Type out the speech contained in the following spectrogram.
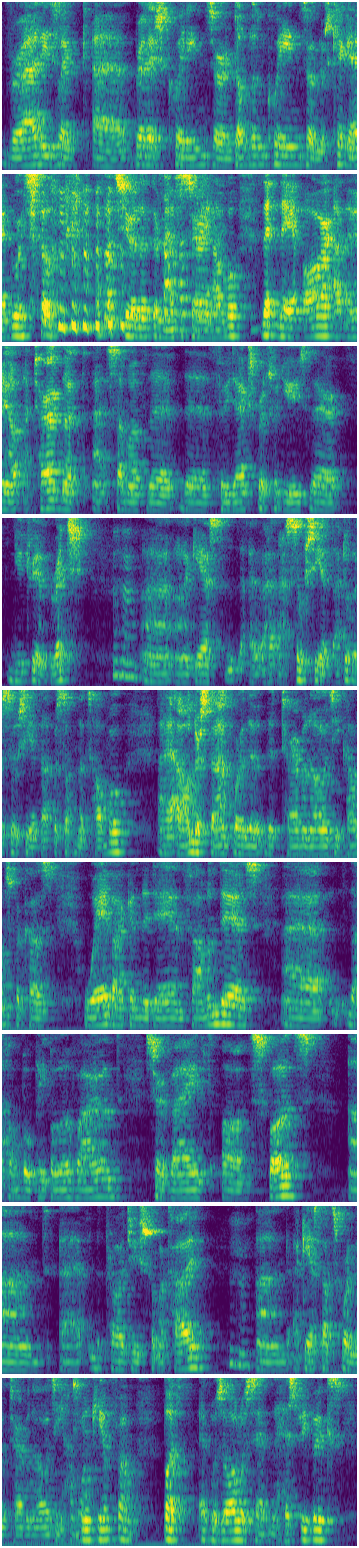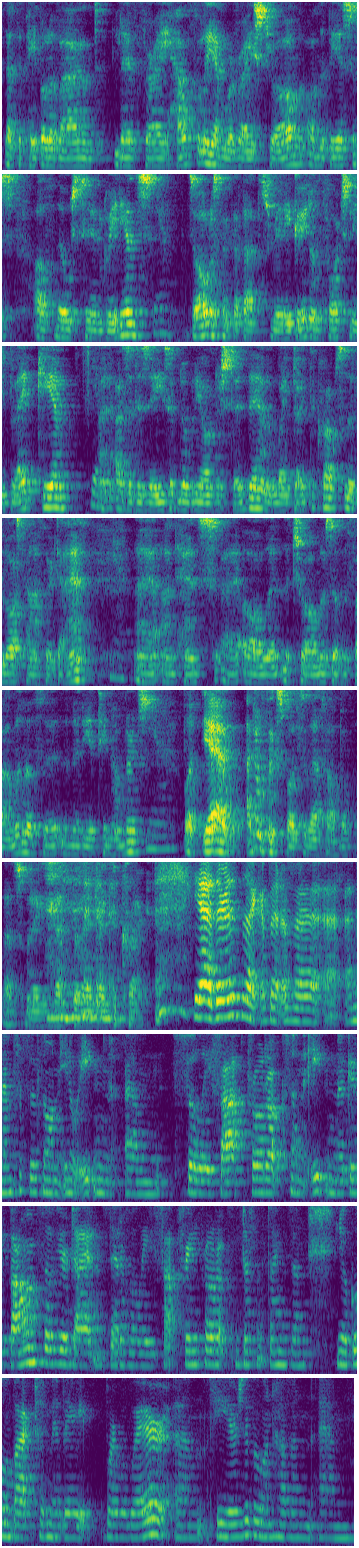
varieties like uh, British Queens or Dublin Queens, or there's King Edward, so I'm not sure that they're necessarily humble. That they, they are, I mean, a, a term that uh, some of the, the food experts would use, they're nutrient rich. Mm-hmm. Uh, and I guess I, I, associate, I don't associate that with something that's humble. I, I understand where the, the terminology comes because way back in the day, in famine days, uh, the humble people of Ireland survived on spuds and uh, the produce from a cow. Mm-hmm. And I guess that's where the terminology humble came from. But it was always said in the history books that the people of Ireland lived very healthily and were very strong on the basis of those two ingredients. Yeah. So I always think that that's really good. Unfortunately, blight came yes. uh, as a disease that nobody understood then and wiped out the crops, so they'd lost half their diet. Yeah. Uh, and hence uh, all the, the traumas of the famine of the, the mid 1800s. Yeah. But yeah, I don't think spuds are that humble. That's my that's that I like to crack. Yeah, there is like a bit of a, a an emphasis on you know eating um, fully fat products and eating a good balance of your diet instead of all these fat free products and different things. And you know, going back to maybe where we were um, a few years ago and having um,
